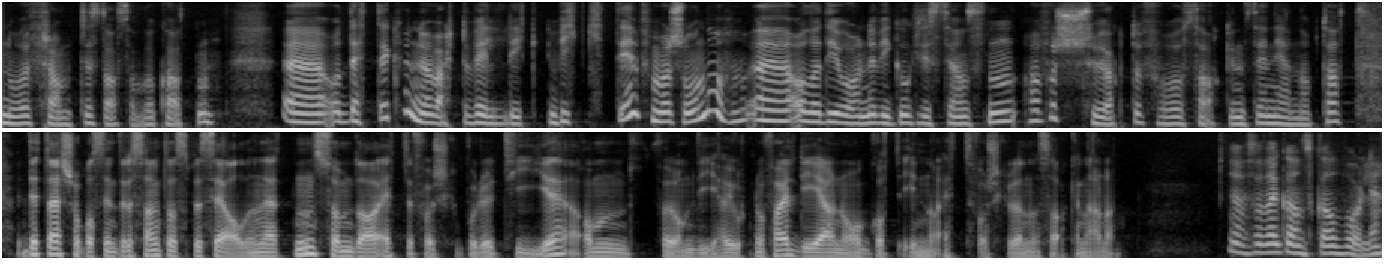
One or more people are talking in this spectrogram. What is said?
når fram til statsadvokaten. Eh, og dette kunne jo vært veldig viktig informasjon, da. Eh, alle de årene Viggo Kristiansen har forsøkt å få saken sin gjenopptatt. Dette er såpass interessant at Spesialenheten, som da etterforsker politiet om, for om de har gjort noe feil, de har nå gått inn og etterforsker denne saken her, da. Ja, Så det er ganske alvorlig?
